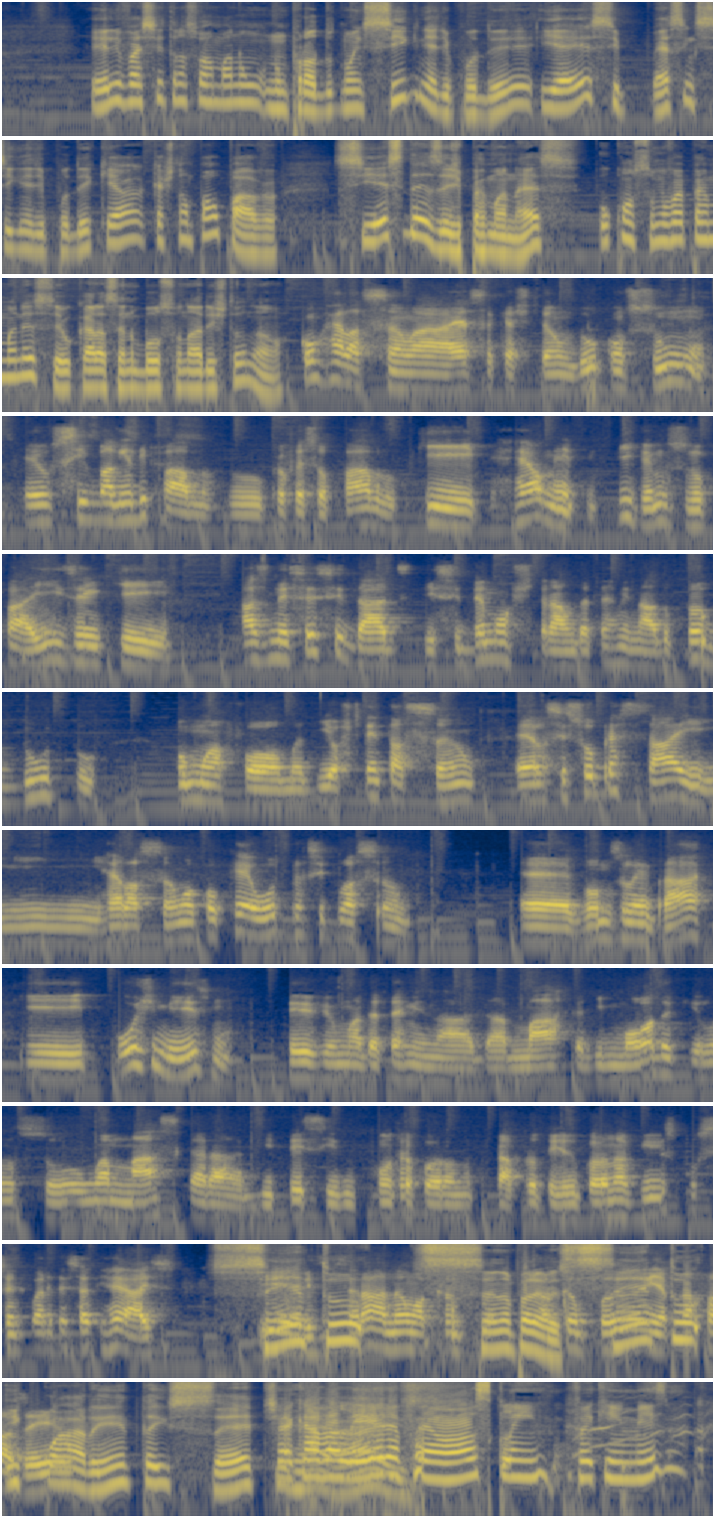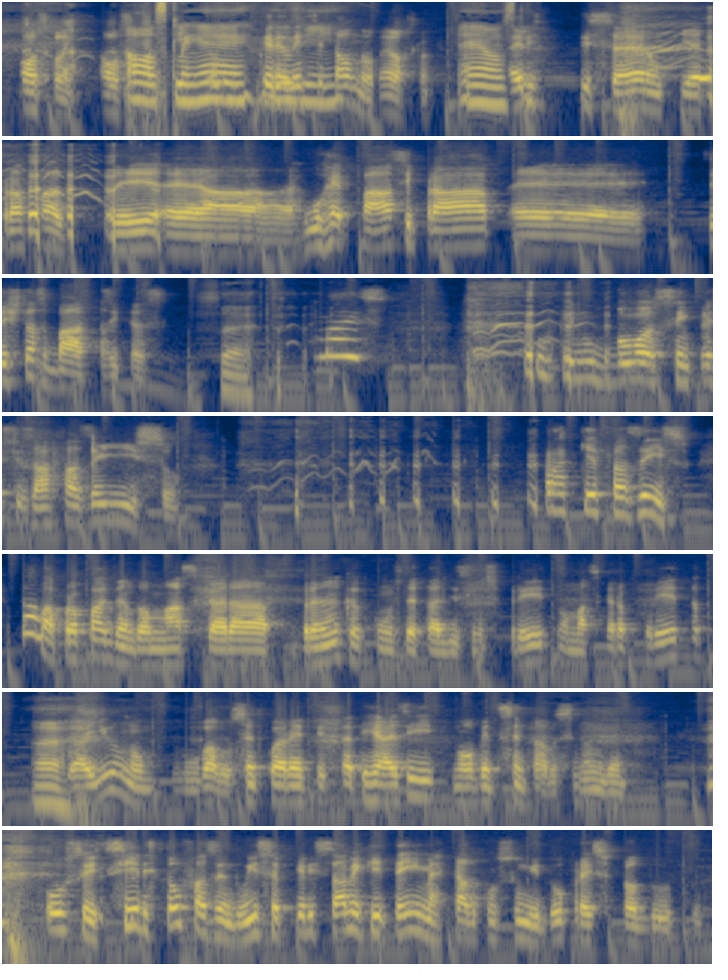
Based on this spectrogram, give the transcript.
Ele vai se transformar num, num produto, numa insígnia de poder, e é esse, essa insígnia de poder que é a questão palpável. Se esse desejo permanece, o consumo vai permanecer, o cara sendo bolsonarista ou não. Com relação a essa questão do consumo, eu sigo a linha de Pablo, do professor Pablo, que realmente vivemos no país em que as necessidades de se demonstrar um determinado produto como uma forma de ostentação, ela se sobressai em relação a qualquer outra situação. É, vamos lembrar que hoje mesmo teve uma determinada marca de moda que lançou uma máscara de tecido contra corona para proteger do coronavírus por 147 reais. E Cento... disseram, ah, não, a camp- Cento, peraí, a campanha pra fazer- 147 Foi a Cavaleira, reais. foi a Osclen, foi quem mesmo? Osklen, Osklen. Osclen, Eu é. não queria eu nem vi. citar o nome, é Osklen. É. Eles disseram que é para fazer é, a- o repasse para cestas básicas. Certo. Por que não doa sem precisar fazer isso? Pra que fazer isso? Tá lá propagando a máscara branca com os detalhezinhos pretos, uma máscara preta, É. aí o, o valor, R$ 147,90, se não me engano. Ou seja, se eles estão fazendo isso é porque eles sabem que tem mercado consumidor para esse produto.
